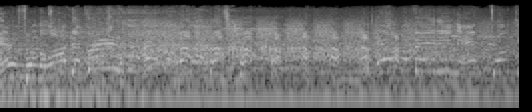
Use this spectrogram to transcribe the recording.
Air throw the lob to Green. Elevating and dunking.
